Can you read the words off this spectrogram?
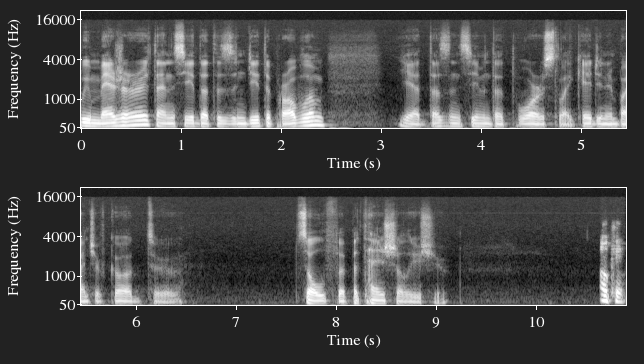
we measure it and see that is indeed a problem, yeah, it doesn't seem that worse, like adding a bunch of code to solve a potential issue. Okay.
